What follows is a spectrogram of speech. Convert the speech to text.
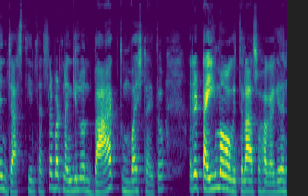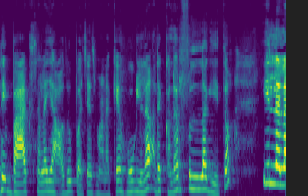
ಏನು ಜಾಸ್ತಿ ಅಂತ ಅನ್ಸಲ್ಲ ಬಟ್ ನನಗೆ ಇಲ್ಲೊಂದು ಬ್ಯಾಗ್ ತುಂಬ ಇಷ್ಟ ಆಯಿತು. ಅಂದರೆ ಟೈಮ್ ಆಗೋಗಿತ್ತಲ್ಲ ಸೊ ಹಾಗಾಗಿ ನಾನು ಈ ಬ್ಯಾಗ್ಸ್ನೆಲ್ಲ ಯಾವುದೂ ಪರ್ಚೇಸ್ ಮಾಡೋಕ್ಕೆ ಹೋಗಲಿಲ್ಲ. ಅದೇ ಕಲರ್ಫುಲ್ಲಾಗಿ ಇತ್ತು. ಇಲ್ಲೆಲ್ಲ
